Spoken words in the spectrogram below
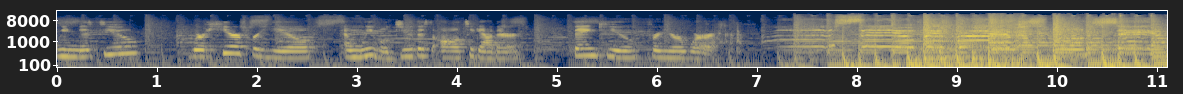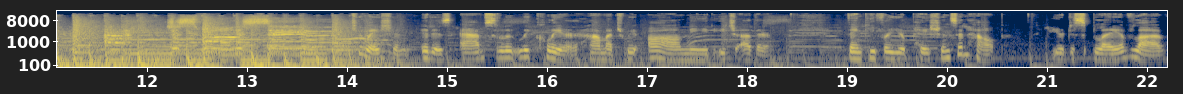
We miss you, we're here for you, and we will do this all together. Thank you for your work. Situation, it is absolutely clear how much we all need each other. Thank you for your patience and help, your display of love,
